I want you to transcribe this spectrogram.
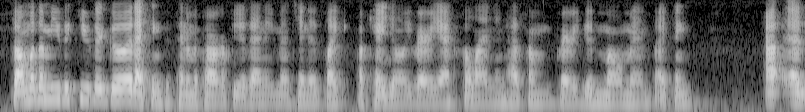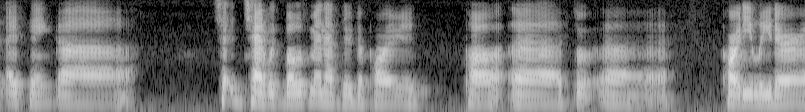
some of the music cues are good. I think the cinematography, as Andy mentioned, is like occasionally very excellent and has some very good moments. I think, I, I, I think uh, Ch- Chadwick Boseman as their departed pa- uh, sto- uh, party leader,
